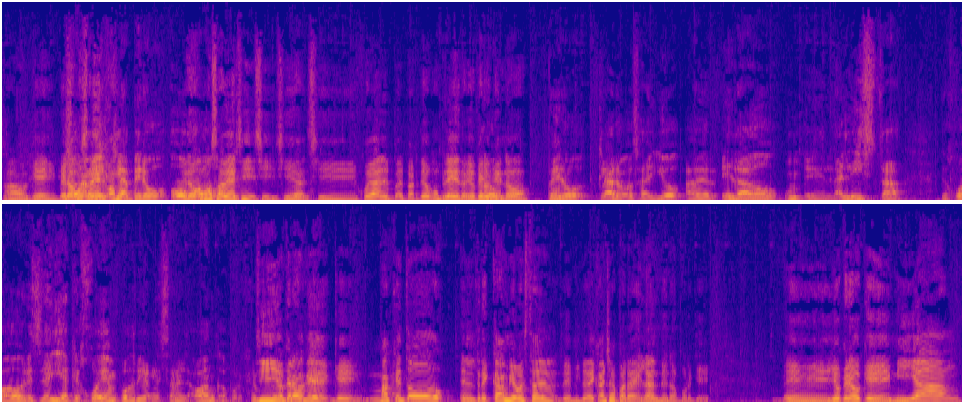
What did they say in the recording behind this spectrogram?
Ah, ok. Es Pero vamos una a ver, mezcla, vamos, pero, vamos a ver si, si, si, si juega el, el partido completo. Yo creo que no. Pero claro, o sea, yo, a ver, he dado eh, la lista de jugadores de ahí a que jueguen podrían estar en la banca, por ejemplo. Sí, yo ¿no? creo que, que más que todo el recambio va a estar de mitad de cancha para adelante, ¿no? Porque eh, yo creo que Millán,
